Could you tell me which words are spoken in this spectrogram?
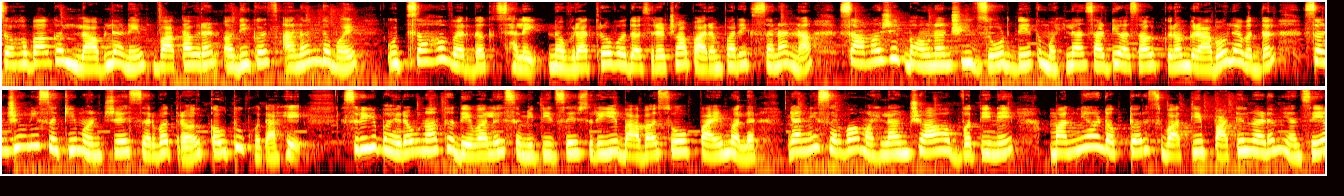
सहभाग लाभल्याने वातावरण अधिकच आनंदमय उत्साहवर्धक झाले. नवरात्र व दसऱ्याच्या पारंपरिक सणांना सामाजिक भावनांची जोड देत महिलांसाठी असा उपक्रम राबवल्याबद्दल संजीवनी सखी मंचचे सर्वत्र कौतुक होत आहे. श्री भैरवनाथ देवालय समितीचे श्री बाबासो पायमल यांनी सर्व महिलांच्या वतीने मान्य डॉक्टर स्वाती पाटील मॅडम यांचे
